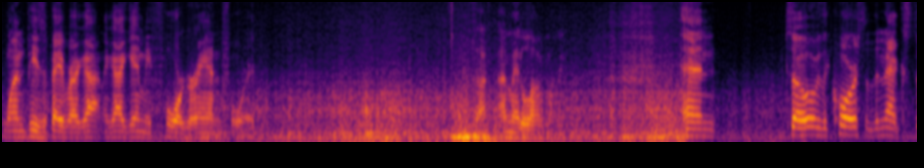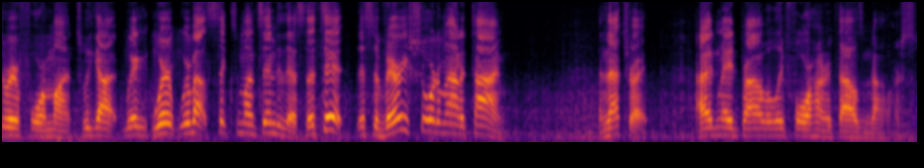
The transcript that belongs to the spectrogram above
one piece of paper I got, and the guy gave me four grand for it. I made a lot of money. And so over the course of the next three or four months, we got we're, we're, we're about six months into this. That's it. This is a very short amount of time. And that's right. I had made probably four hundred thousand dollars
